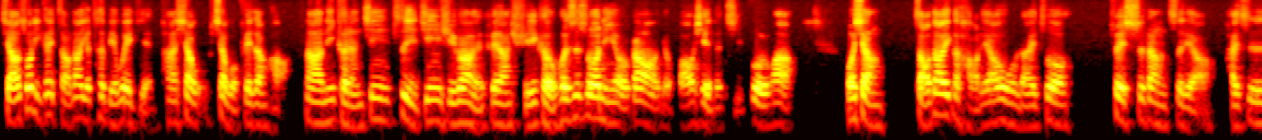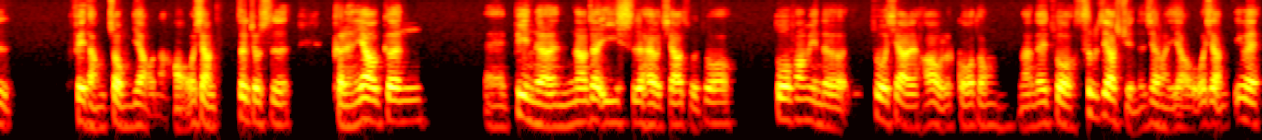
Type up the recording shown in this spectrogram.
假如说你可以找到一个特别位点，它效果效果非常好，那你可能经自己经济习惯也非常许可，或是说你有刚好有保险的给付的话，我想找到一个好的药物来做。最适当治疗还是非常重要的哈，我想这就是可能要跟呃病人，那在医师还有家属做多方面的坐下来好好的沟通，然后再做是不是要选择这样的药物？我想，因为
